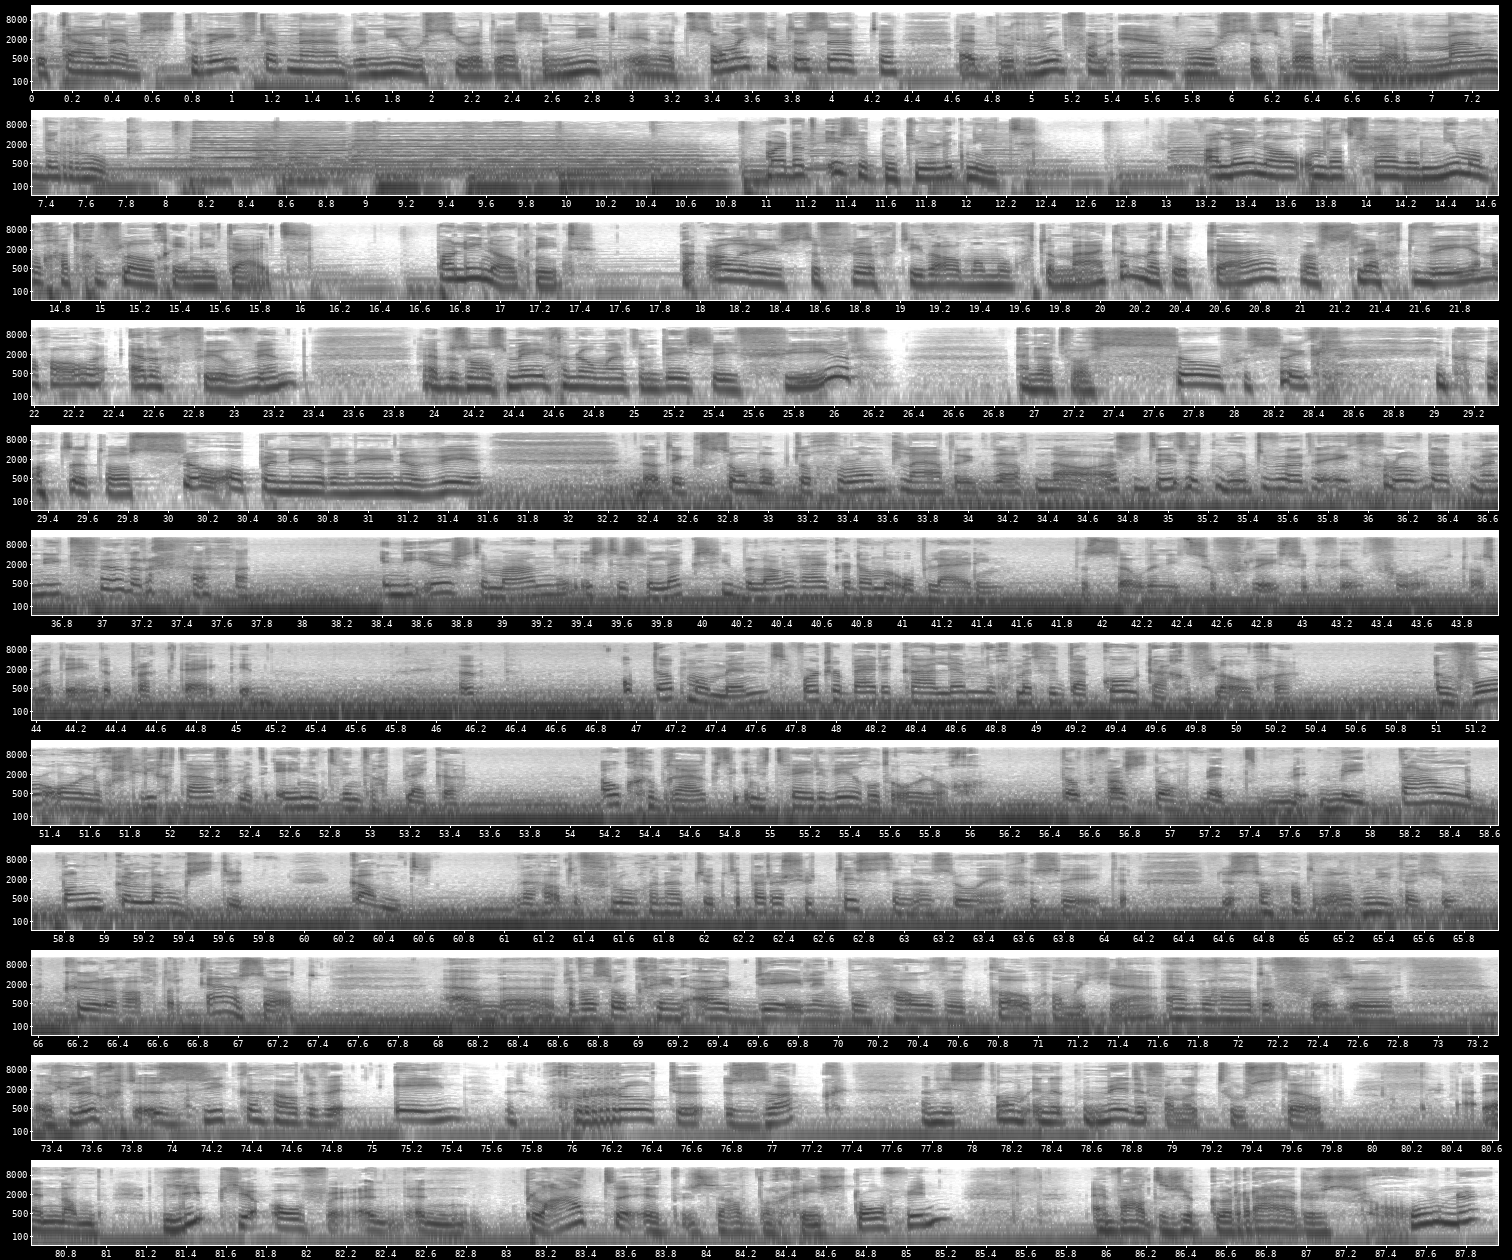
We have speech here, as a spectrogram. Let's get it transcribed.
De KLM streeft ernaar de nieuwe stewardessen niet in het zonnetje te zetten. Het beroep van Air Hostess wordt een normaal beroep. Maar dat is het natuurlijk niet. Alleen al omdat vrijwel niemand nog had gevlogen in die tijd. Pauline ook niet. De allereerste vlucht die we allemaal mochten maken met elkaar... was slecht weer nogal, erg veel wind. Hebben ze ons meegenomen met een DC-4. En dat was zo verschrikkelijk. Want het was zo op en neer en heen en weer... dat ik stond op de grond later. Ik dacht, nou, als dit het moet worden... ik geloof dat ik maar niet verder ga. In die eerste maanden is de selectie belangrijker dan de opleiding. Dat stelde niet zo vreselijk veel voor. Het was meteen de praktijk in. Hup. Op dat moment wordt er bij de KLM nog met de Dakota gevlogen. Een vooroorlogsvliegtuig met 21 plekken. Ook gebruikt in de Tweede Wereldoorlog. Dat was nog met metalen banken langs de kant. We hadden vroeger natuurlijk de parachutisten en zo in gezeten. Dus dan hadden we nog niet dat je keurig achter elkaar zat. En uh, er was ook geen uitdeling behalve kauwgommetje. En we hadden voor de luchtzieken hadden we één grote zak. En die stond in het midden van het toestel. En dan liep je over een, een plaat. Er zat nog geen stof in. En we hadden zulke rare schoenen.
